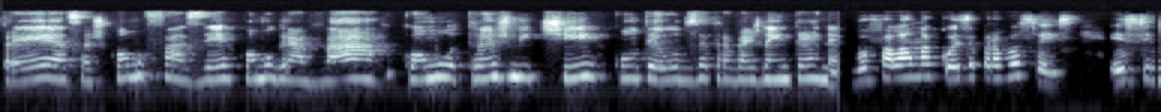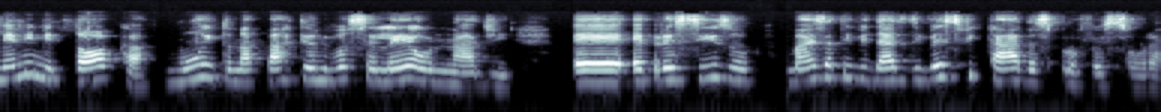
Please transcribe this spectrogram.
pressas, como fazer, como gravar, como transmitir conteúdos através da internet. Vou falar uma coisa para vocês. Esse meme me toca muito na parte onde você leu, Nadi. É, é preciso mais atividades diversificadas, professora.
